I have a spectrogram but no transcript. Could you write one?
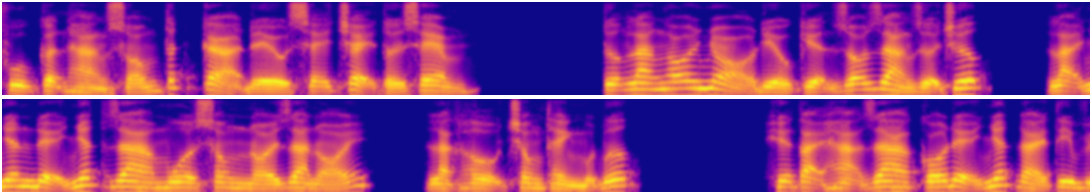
phụ cận hàng xóm tất cả đều sẽ chạy tới xem. Tượng lang ngõ nhỏ điều kiện rõ ràng dựa trước, lại nhân đệ nhất ra mua xong nói ra nói, lạc hậu trong thành một bước. Hiện tại hạ gia có đệ nhất đài TV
